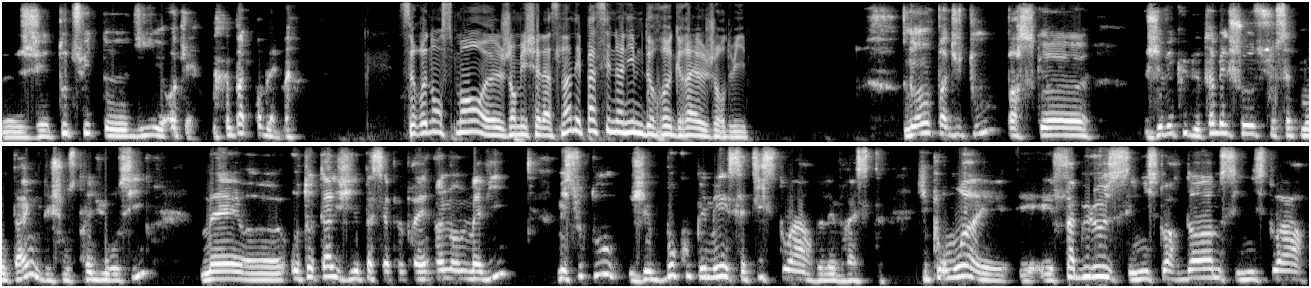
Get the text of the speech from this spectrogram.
Euh, j'ai tout de suite euh, dit OK, pas de problème. Ce renoncement, Jean-Michel Asselin, n'est pas synonyme de regret aujourd'hui Non, pas du tout, parce que j'ai vécu de très belles choses sur cette montagne, des choses très dures aussi. Mais euh, au total, j'y ai passé à peu près un an de ma vie. Mais surtout, j'ai beaucoup aimé cette histoire de l'Everest, qui pour moi est, fabuleuse. C'est une histoire d'homme, c'est une histoire,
